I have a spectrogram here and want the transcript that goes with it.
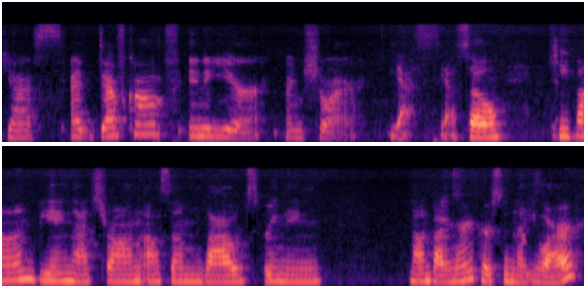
Yes, at DevConf in a year, I'm sure. Yes, yes. So keep on being that strong, awesome, loud, screaming, non-binary person that you are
